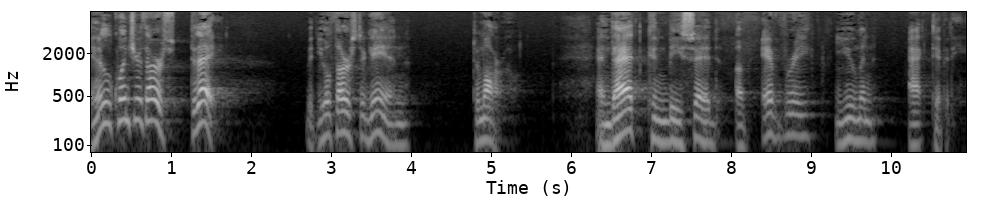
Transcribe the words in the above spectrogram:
and it'll quench your thirst today, but you'll thirst again tomorrow. And that can be said of every human activity.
